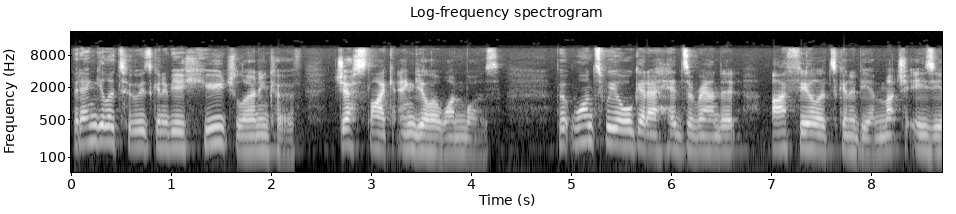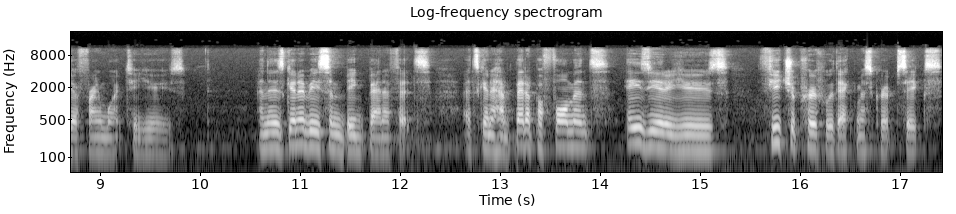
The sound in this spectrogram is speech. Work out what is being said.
But Angular 2 is going to be a huge learning curve, just like Angular 1 was. But once we all get our heads around it, I feel it's going to be a much easier framework to use. And there's going to be some big benefits. It's going to have better performance, easier to use, future-proof with ECMAScript 6,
